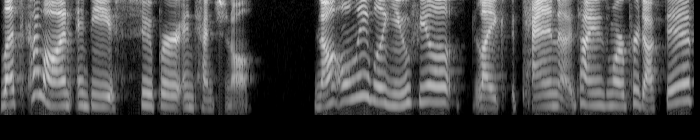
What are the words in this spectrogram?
let's come on and be super intentional. Not only will you feel like 10 times more productive,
